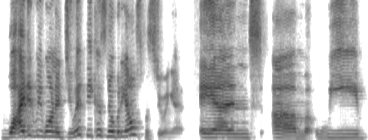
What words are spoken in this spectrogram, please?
why did we want to do it? Because nobody else was doing it and um we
